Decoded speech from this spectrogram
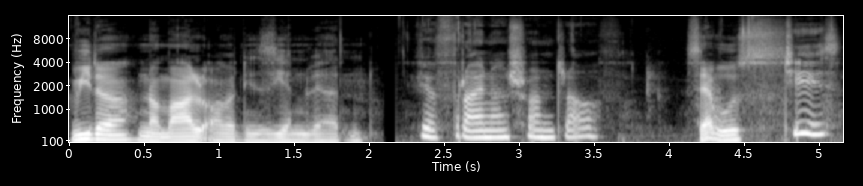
wieder normal organisieren werden. Wir freuen uns schon drauf. Servus. Tschüss.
